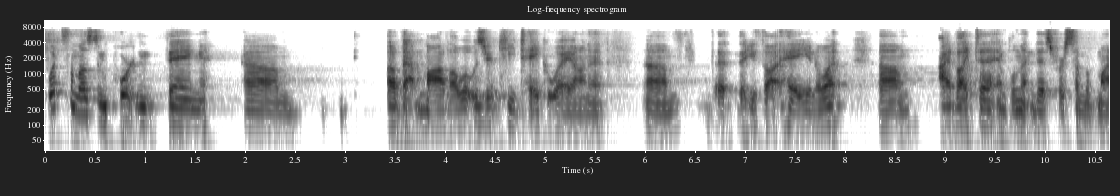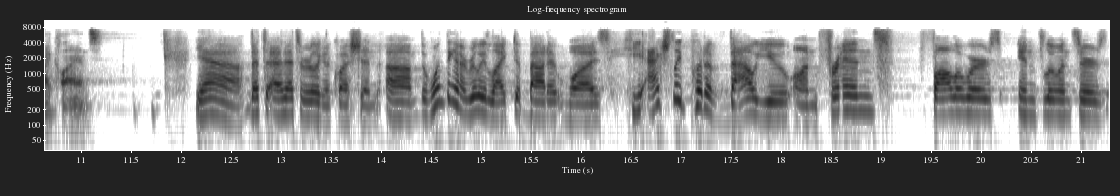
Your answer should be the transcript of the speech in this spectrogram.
what's the most important thing um, of that model? What was your key takeaway on it um, that, that you thought, hey, you know what? Um, I'd like to implement this for some of my clients. Yeah, that's uh, that's a really good question. Um, the one thing I really liked about it was he actually put a value on friends, followers, influencers,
